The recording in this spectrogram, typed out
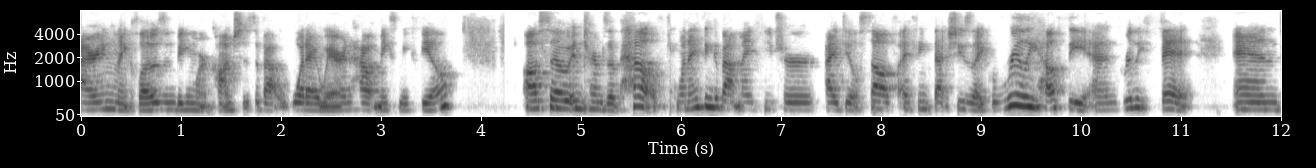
ironing my clothes and being more conscious about what I wear and how it makes me feel. Also, in terms of health, when I think about my future ideal self, I think that she's like really healthy and really fit. And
